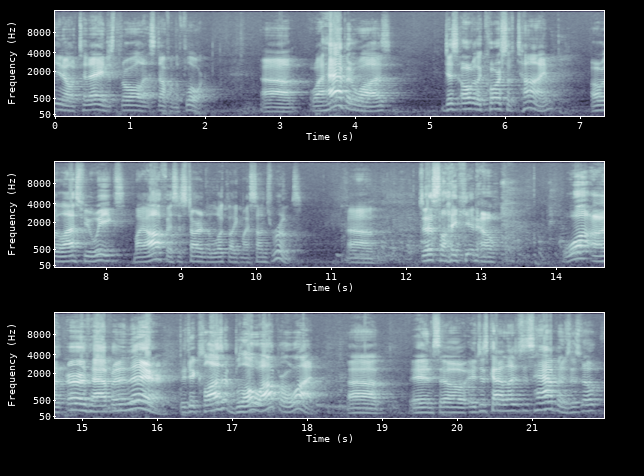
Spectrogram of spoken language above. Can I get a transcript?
you know, today and just throw all that stuff on the floor. Uh, what happened was, just over the course of time, over the last few weeks, my office has started to look like my son's rooms. Um, just like, you know, what on earth happened in there? Did your closet blow up or what? Uh, and so it just kind of just happens. There's no,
